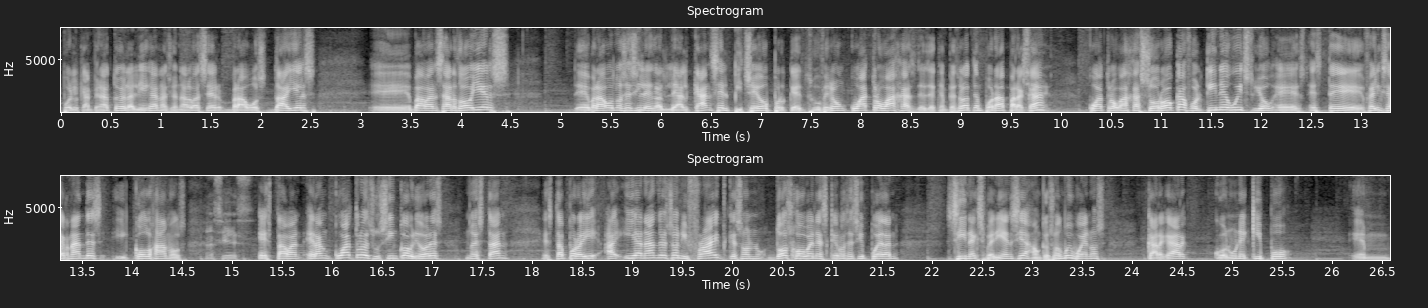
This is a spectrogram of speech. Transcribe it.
por el campeonato de la Liga Nacional va a ser Bravos Dyers. Eh, va a avanzar Dodgers. Eh, Bravos no sé si le, le alcance el picheo porque sufrieron cuatro bajas desde que empezó la temporada para acá. Sí. Cuatro bajas. Soroka, Foltinewicz, yo, eh, este, Félix Hernández y Cole Hamels Así es. estaban, eran cuatro de sus cinco abridores, no están. Está por ahí ah, Ian Anderson y Fried, que son dos jóvenes que no sé si puedan, sin experiencia, aunque son muy buenos, cargar con un equipo en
